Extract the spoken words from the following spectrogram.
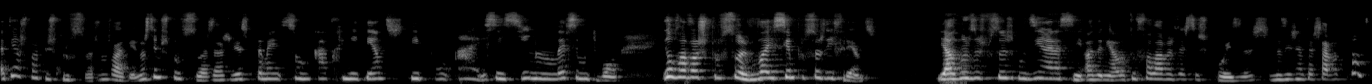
até os próprios professores, vamos lá ver, nós temos professores às vezes que também são um bocado remitentes, tipo, ah, esse ensino não deve ser muito bom. Eu levava aos professores, levei sempre professores diferentes. E alguns das pessoas que me diziam era assim, ó oh, Daniela, tu falavas destas coisas, mas a gente achava, pronto,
